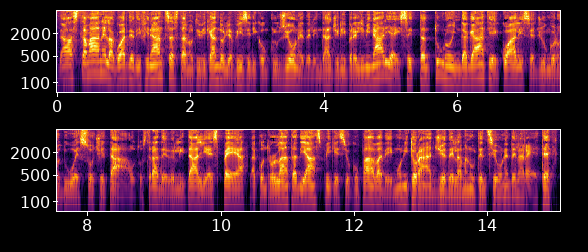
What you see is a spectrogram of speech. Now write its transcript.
Da stamane la Guardia di Finanza sta notificando gli avvisi di conclusione delle indagini preliminari ai 71 indagati ai quali si aggiungono due società, Autostrade per l'Italia e Spea, la controllata di Aspi che si occupava dei monitoraggi e della manutenzione della rete.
